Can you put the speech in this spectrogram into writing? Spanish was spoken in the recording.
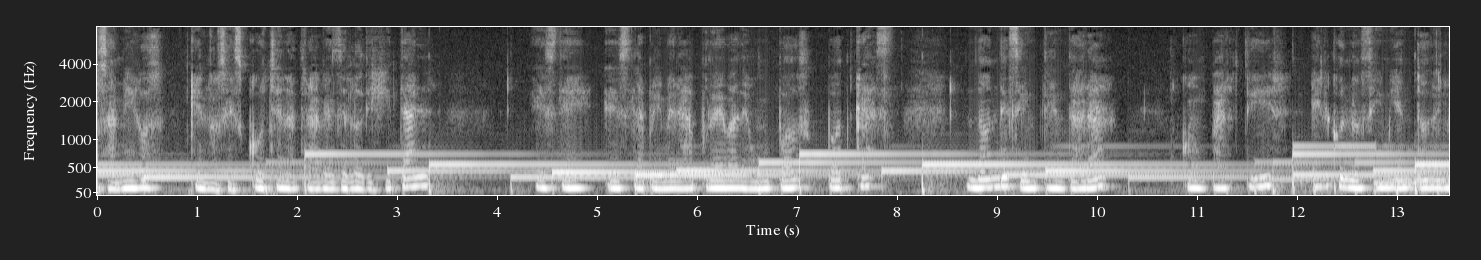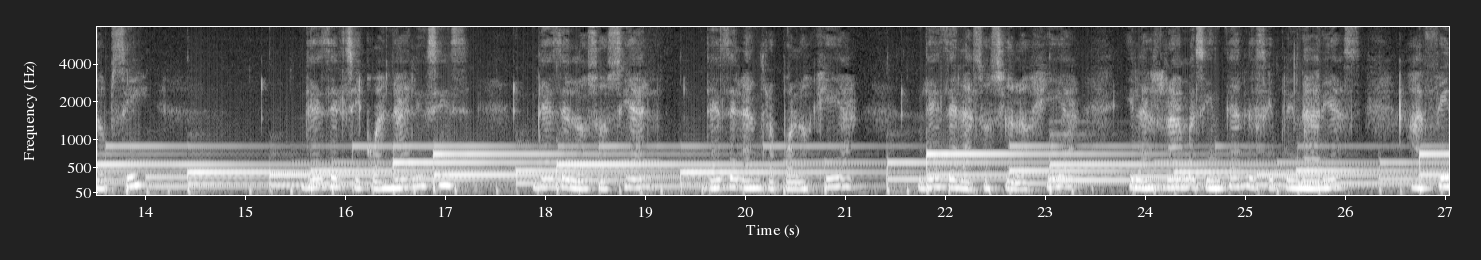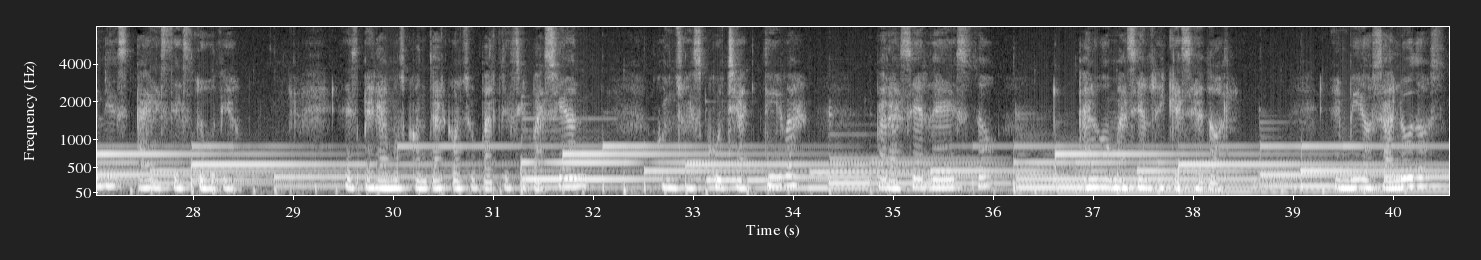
los amigos que nos escuchan a través de lo digital. Este es la primera prueba de un post podcast donde se intentará compartir el conocimiento del OPSI desde el psicoanálisis, desde lo social, desde la antropología, desde la sociología y las ramas interdisciplinarias Esperamos contar con su participación, con su escucha activa para hacer de esto algo más enriquecedor. Envío saludos.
